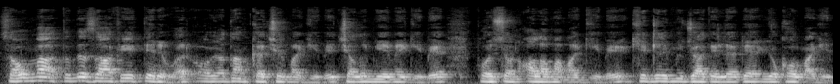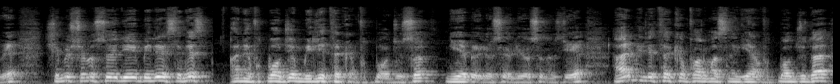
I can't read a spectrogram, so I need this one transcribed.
Savunma hattında zafiyetleri var. O adam kaçırma gibi, çalım yeme gibi, pozisyon alamama gibi, ikili mücadelelerde yok olma gibi. Şimdi şunu söyleyebilirsiniz. Hani futbolcu milli takım futbolcusu. Niye böyle söylüyorsunuz diye. Her milli takım formasını giyen futbolcu da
